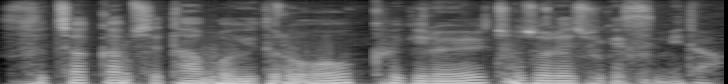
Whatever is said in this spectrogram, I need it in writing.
숫자 값이 다 보이도록 크기를 조절해 주겠습니다.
